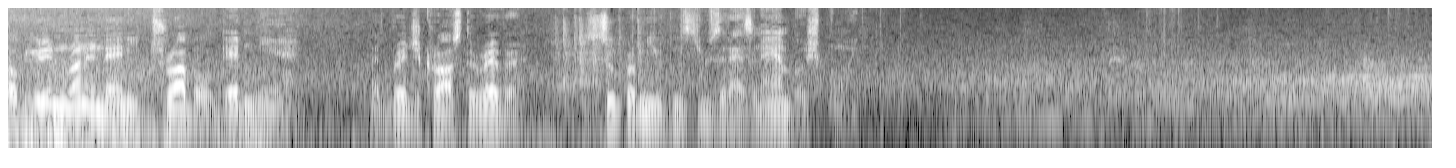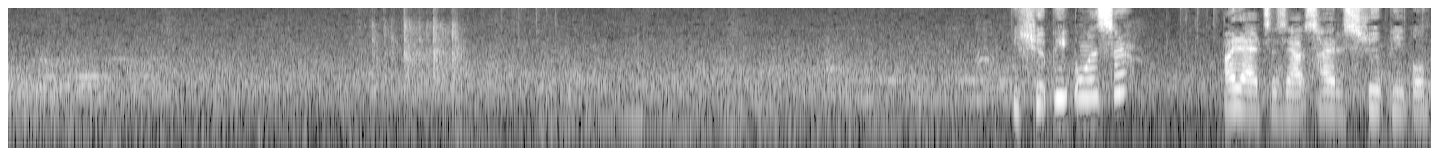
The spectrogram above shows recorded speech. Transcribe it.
Hope you didn't run into any trouble getting here. That bridge across the river. Super mutants use it as an ambush point. You shoot people, mister? My dad says outsiders shoot people.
